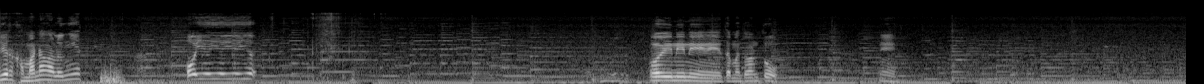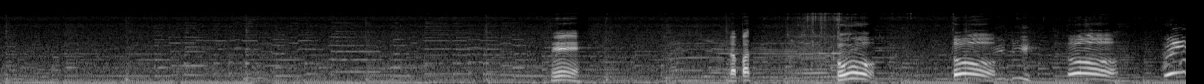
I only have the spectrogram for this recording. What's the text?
Jir ke mana ngalungit? Oh iya iya iya iya. Oh ini nih nih teman-teman tuh. Nih nih. Dapat. Tuh. Tuh. Tuh. Wih.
